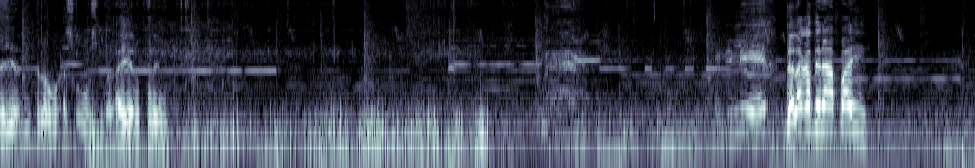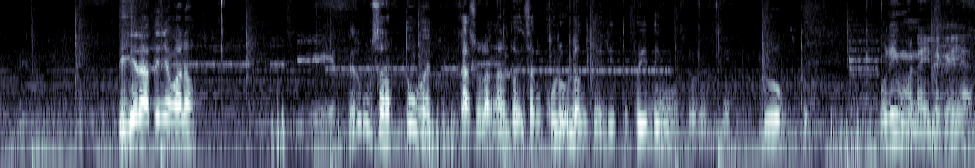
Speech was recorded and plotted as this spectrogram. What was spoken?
Ayun, pero asuhos pa. Ay, ano pa rin. Dala ka tinapay. Bigyan natin yung ano. Pero masarap to. kahit- Kaso lang ano to, isang kulo lang to. eh. Dito pwedeng Oo, durog yan. durog to. Huling mo na ilagay yan.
